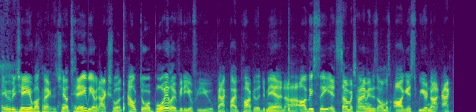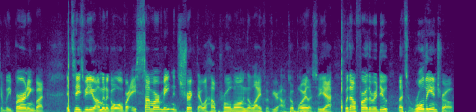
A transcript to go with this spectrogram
Hey everybody, Jay here. Welcome back to the channel. Today we have an actual outdoor boiler video for you, backed by popular demand. Uh, obviously it's summertime, it is almost August. We are not actively burning, but in today's video I'm gonna go over a summer maintenance trick that will help prolong the life of your outdoor boiler. So yeah, without further ado, let's roll the intro.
